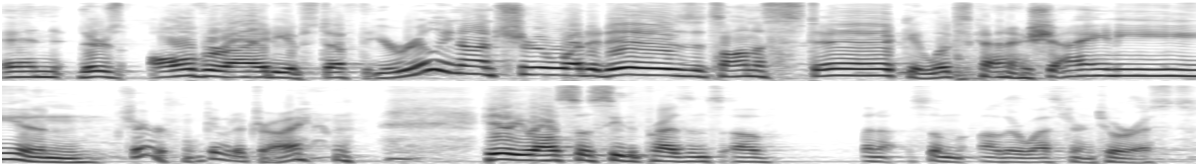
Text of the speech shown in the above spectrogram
And there's all variety of stuff that you're really not sure what it is. It's on a stick, it looks kind of shiny, and sure, we'll give it a try. Here you also see the presence of some other Western tourists.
